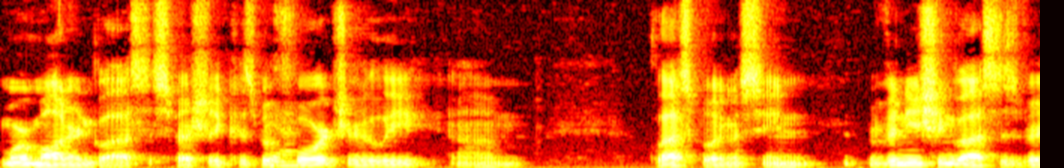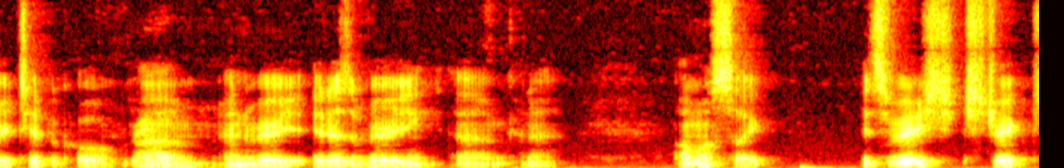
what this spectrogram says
more modern glass, especially because Yeah. before Chihuly, um, glass blowing was seen. Venetian glass is very typical Right. um, and very. It is a very um, kind of almost like it's very strict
